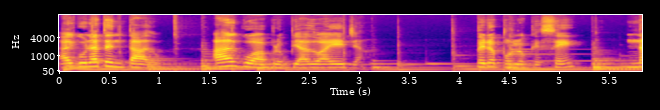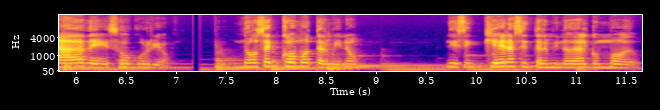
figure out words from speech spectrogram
Algún atentado, algo apropiado a ella. Pero por lo que sé, nada de eso ocurrió. No sé cómo terminó, ni siquiera si terminó de algún modo,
